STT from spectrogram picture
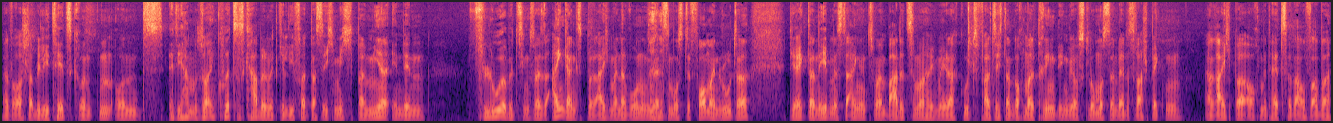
einfach aus Stabilitätsgründen. Und äh, die haben so ein kurzes Kabel mitgeliefert, dass ich mich bei mir in den Flur bzw. Eingangsbereich meiner Wohnung setzen musste vor meinen Router. Direkt daneben ist der Eingang zu meinem Badezimmer. Habe ich mir gedacht, gut, falls ich dann doch mal dringend irgendwie aufs Klo muss, dann wäre das Waschbecken erreichbar, auch mit Headset auf. Aber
